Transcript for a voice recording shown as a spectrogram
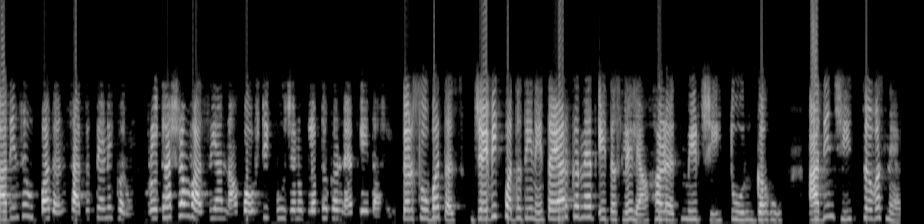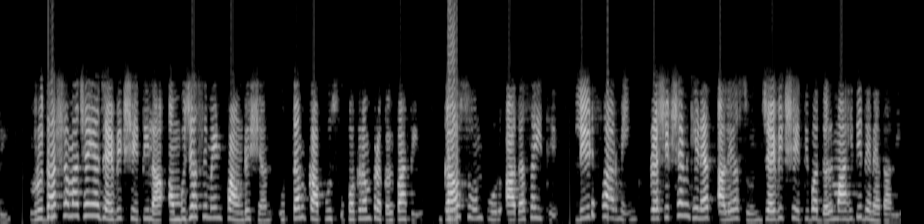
आदींचे उत्पादन सातत्याने करून वृद्धाश्रम वासियांना पौष्टिक भोजन उपलब्ध करण्यात येत आहे. तर सोबतच जैविक पद्धतीने तयार करण्यात येत असलेल्या हळद मिरची तूर गहू आदींची चवच न्यारी. वृद्धाश्रमाच्या या जैविक शेतीला अंबुजा सिमेंट फाउंडेशन उत्तम कापूस उपक्रम प्रकल्पातील गाव सोनपूर आदासा इथे लीड फार्मिंग प्रशिक्षण घेण्यात आले असून जैविक शेतीबद्दल माहिती देण्यात आली.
